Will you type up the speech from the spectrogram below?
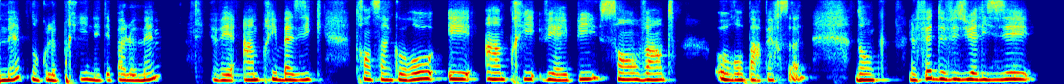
même, donc le prix n'était pas le même. Il y avait un prix basique 35 euros et un prix VIP 120 euros par personne. Donc, le fait de visualiser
